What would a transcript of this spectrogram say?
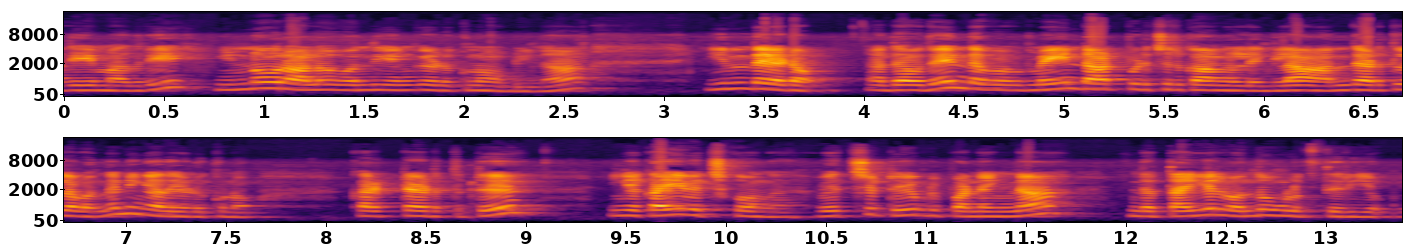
அதே மாதிரி இன்னொரு அளவு வந்து எங்கே எடுக்கணும் அப்படின்னா இந்த இடம். அதாவது இந்த மெயின் டாட் பிடிச்சிருக்காங்க இல்லைங்களா? அந்த இடத்துல வந்து நீங்கள் அதை எடுக்கணும். கரெக்டாக எடுத்துகிட்டு இங்கே கை வச்சுக்கோங்க. வச்சுட்டு இப்படி பண்ணிங்கன்னா இந்த தையல் வந்து உங்களுக்கு தெரியும்.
